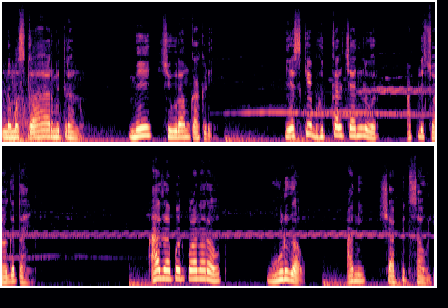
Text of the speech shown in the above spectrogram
नमस्कार मित्रांनो मी शिवराम काकडे. एस के भूतकाल चॅनलवर आपले स्वागत आहे. आज आपण पाहणार आहोत गुडगाव आणि शापित सावली.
